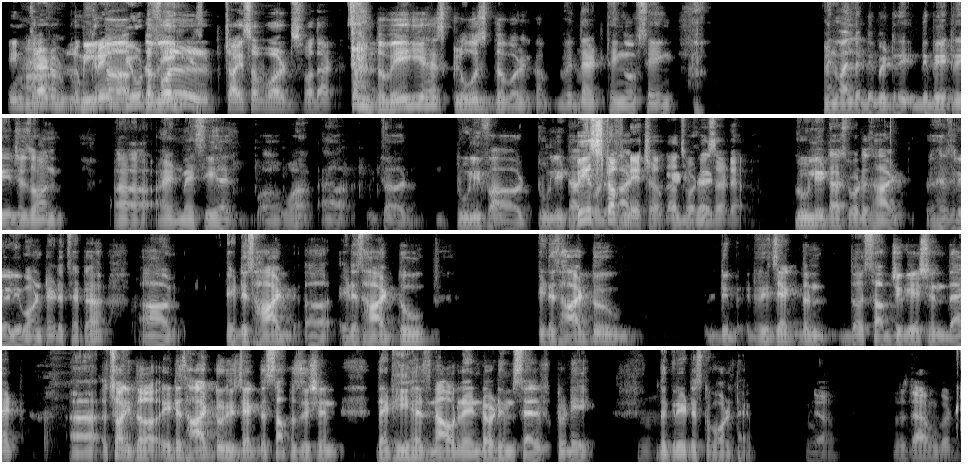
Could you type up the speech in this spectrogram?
Incredible, to me, great, the- the way beautiful he's- choice of words for that. the way he has closed the World Cup with that thing of saying, and while the debate debate rages on, uh, and Messi has uh, what uh, uh, truly fa- truly touched Beast of nature. That's what he said, said. Yeah. Truly touched what his heart has really wanted, etc. Um, it is hard. Uh, it is hard to. It is hard to de- reject the the subjugation that. Uh, sorry, the it is hard to reject the supposition that he has now rendered himself today Hmm. the greatest of all time. Yeah, it was damn good.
